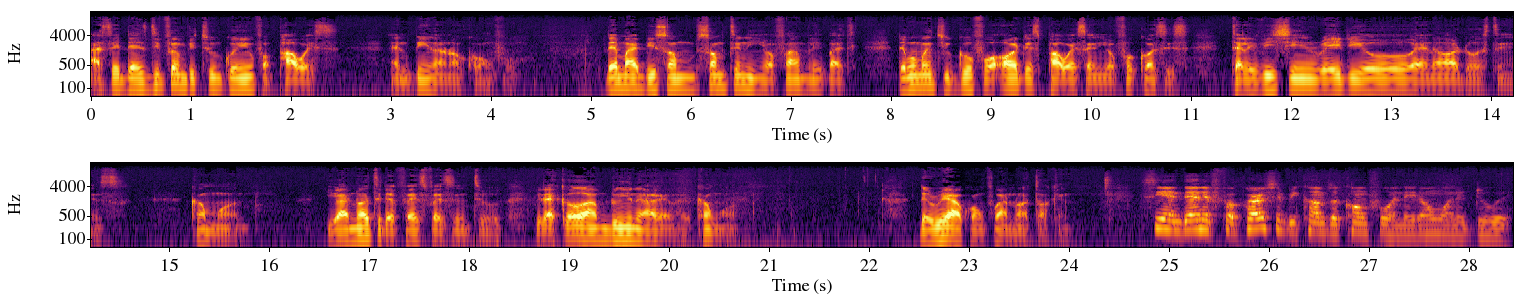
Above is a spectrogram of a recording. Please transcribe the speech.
I said there's difference between going for powers and being an Akomfo. There might be some something in your family, but the moment you go for all these powers and your focus is television, radio, and all those things, come on. You are not the first person to be like, oh, I'm doing a. Come on. The real Akomfo are not talking. See, and then if a person becomes Akomfo and they don't want to do it,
